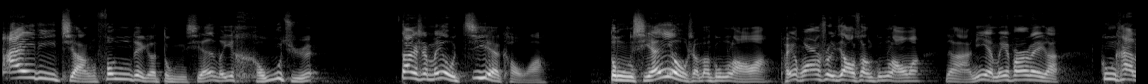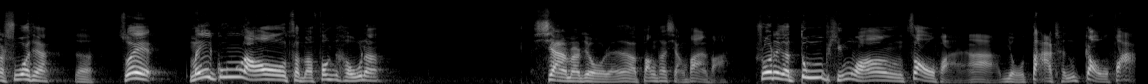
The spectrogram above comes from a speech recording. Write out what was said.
哀帝想封这个董贤为侯爵，但是没有借口啊。董贤有什么功劳啊？陪皇上睡觉算功劳吗？啊，你也没法那个公开了说去啊。所以。没功劳怎么封侯呢？下面就有人啊帮他想办法，说这个东平王造反啊，有大臣告发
